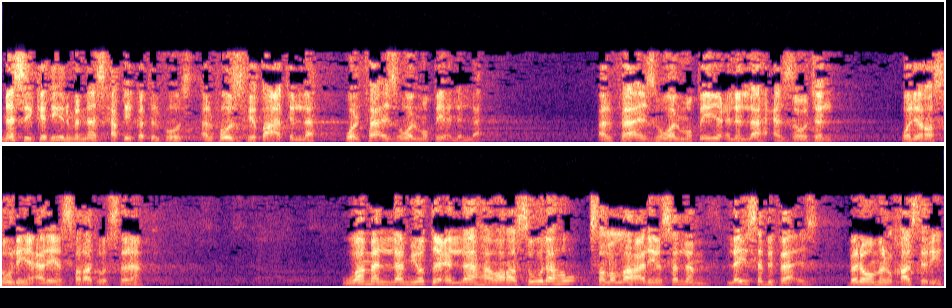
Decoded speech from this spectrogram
نسي كثير من الناس حقيقة الفوز. الفوز في طاعة الله. والفائز هو المطيع لله. الفائز هو المطيع لله عز وجل ولرسوله عليه الصلاة والسلام. ومن لم يطع الله ورسوله صلى الله عليه وسلم ليس بفائز بل هو من الخاسرين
